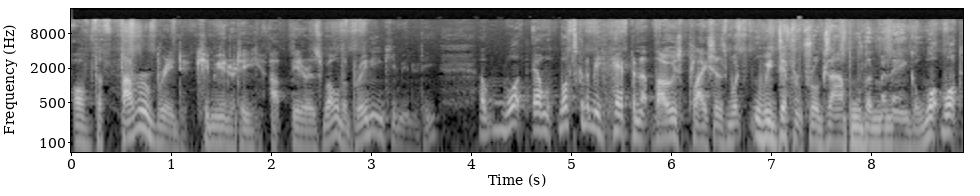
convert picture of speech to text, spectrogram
of the thoroughbred community up there as well, the breeding community. Uh, what else, what's going to be happening at those places? What will be different, for example, than Menangle? What what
